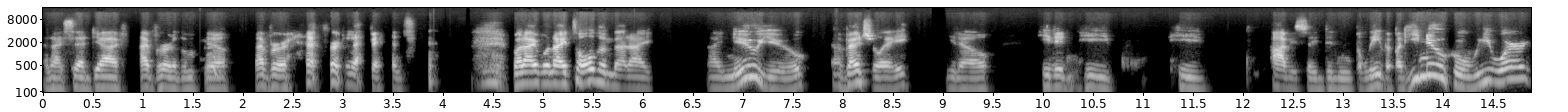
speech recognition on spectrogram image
And I said, Yeah, I've, I've heard of them, you know, I've heard I've heard of that band. but I when I told him that I I knew you eventually, you know, he didn't he he obviously didn't believe it, but he knew who we were,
